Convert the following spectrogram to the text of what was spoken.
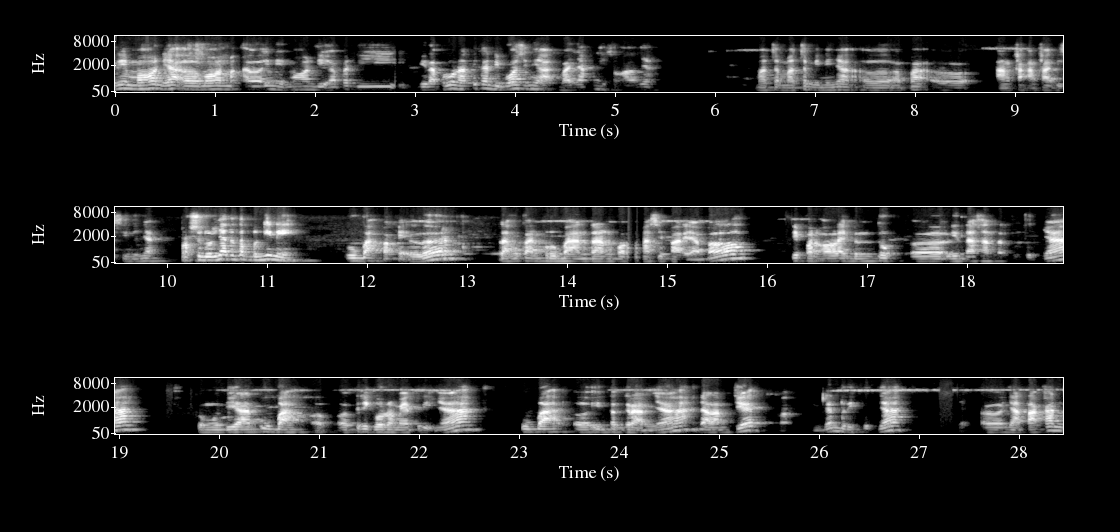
ini mohon ya eh, mohon eh, ini mohon di apa di bila perlu nanti kan di bawah sini ah, banyak nih soalnya macam-macam ininya eh, apa angka-angka di sininya. Prosedurnya tetap begini. Ubah pakai alert, lakukan perubahan transformasi variabel, diperoleh bentuk lintasan tertutupnya, kemudian ubah trigonometrinya, ubah integrannya dalam Z, kemudian berikutnya nyatakan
